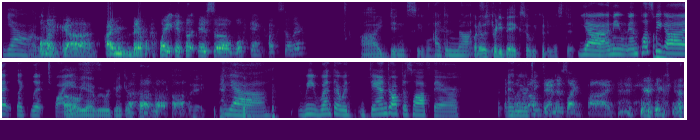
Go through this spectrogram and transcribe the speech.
Yeah. Oh my Right. god, I'm there. For, wait, if the, is uh, Wolfgang Puck still there? I didn't see one. I did not but it was see pretty big, so we could have missed it. Yeah, I mean, and plus we got like lit twice. Oh yeah, we were drinking all day. Yeah. We went there with Dan dropped us off there. And we were drinking- Dan is like, bye. Here you go.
